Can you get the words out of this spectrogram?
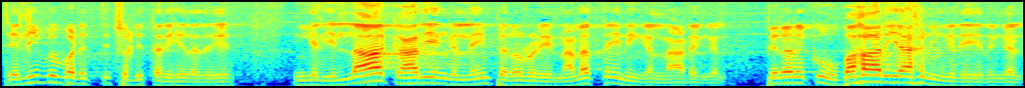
தெளிவுபடுத்தி சொல்லித் தருகிறது. நீங்கள் எல்லா காரியங்கள்லையும் பிறருடைய நலத்தை நீங்கள் நாடுங்கள். பிறருக்கு உபகாரியாக நீங்கள் இருங்கள்.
